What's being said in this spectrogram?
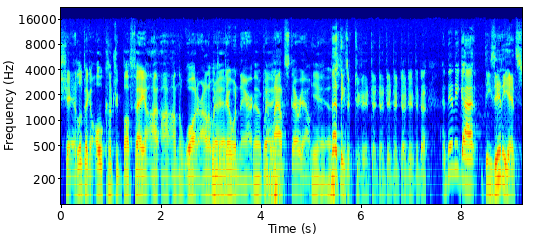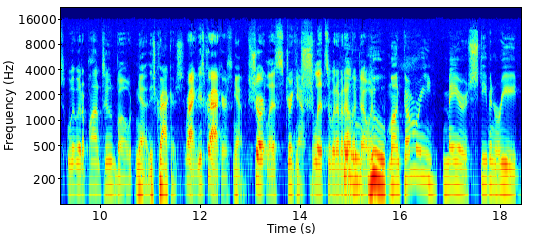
Shit, it looked like an old country buffet on, on, on the water. I don't know what they're doing there with Okay. a loud stereo. Yes. that thing's like. And then he got these idiots with, with a pontoon boat. Yeah, these crackers. Right, these crackers. Yeah. shirtless, drinking Yeah. Schlitz or whatever the hell they're who, doing. who Montgomery Mayor Steven Reed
